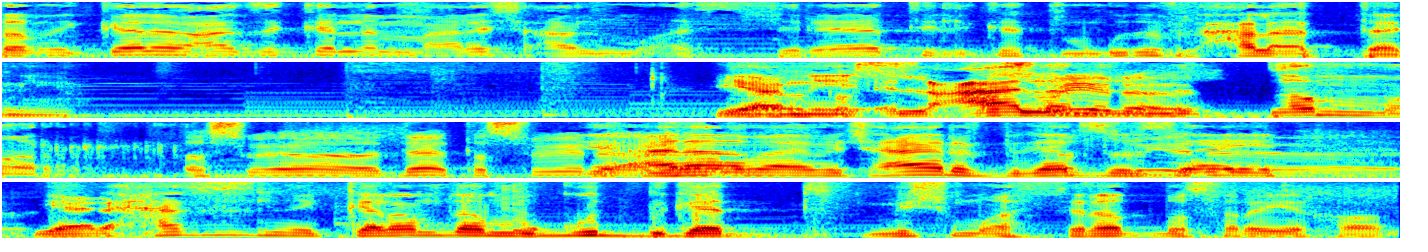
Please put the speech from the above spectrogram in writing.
طب نتكلم عايز أتكلم معلش على المؤثرات اللي كانت موجودة في الحلقة الثانية يعني تص- العالم تصوير- اتدمر تصوير ده تصوير يعني أنا ما- مش عارف بجد تصوير- إزاي. يعني حاسس إن الكلام ده موجود بجد مش مؤثرات بصرية خالص.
